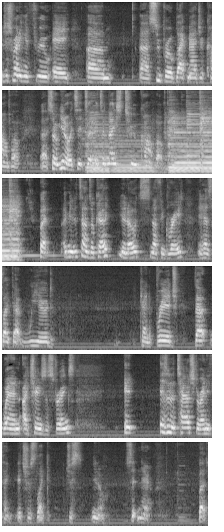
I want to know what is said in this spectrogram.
I'm just running it through a um, uh, Supro Black Magick combo. Uh, so you know, it's it's a it's a nice tube combo. But I mean, it sounds okay. You know, it's nothing great. It has like that weird kind of bridge that when I change the strings, it isn't attached or anything. It's just like just you know sitting there. But.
